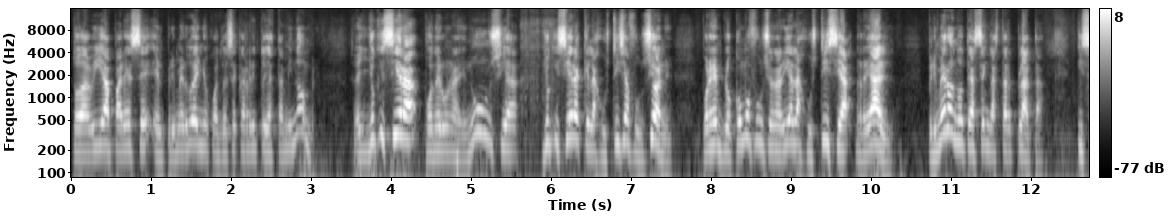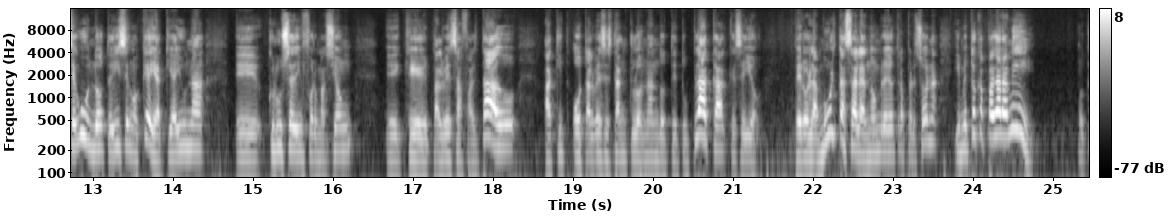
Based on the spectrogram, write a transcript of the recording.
todavía aparece el primer dueño cuando ese carrito ya está a mi nombre. yo quisiera poner una denuncia, yo quisiera que la justicia funcione. Por ejemplo, ¿cómo funcionaría la justicia real? Primero, no te hacen gastar plata. Y segundo, te dicen, ok, aquí hay una eh, cruce de información eh, que tal vez ha faltado, aquí, o tal vez están clonándote tu placa, qué sé yo. Pero la multa sale a nombre de otra persona y me toca pagar a mí. ¿Ok?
